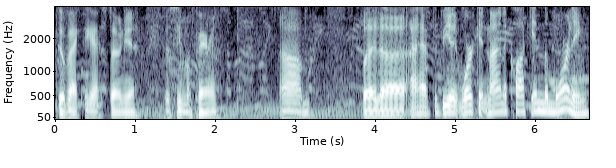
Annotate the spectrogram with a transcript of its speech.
go back to Gastonia, go see my parents. Um, but uh, I have to be at work at nine o'clock in the morning,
